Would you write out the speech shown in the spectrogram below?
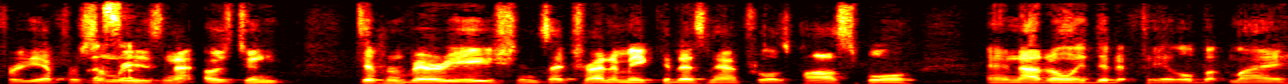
for yeah for some reason I was doing different variations. I try to make it as natural as possible, and not only did it fail, but my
